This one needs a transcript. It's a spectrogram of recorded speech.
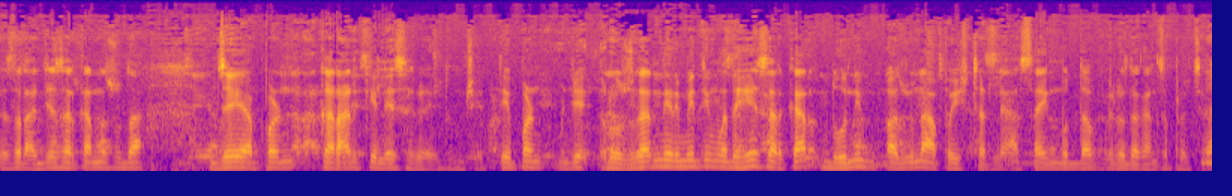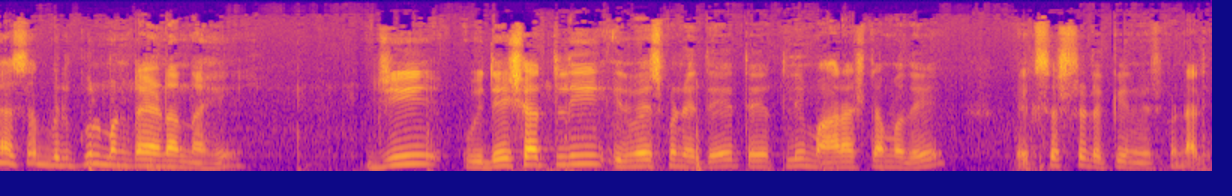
तसं राज्य सरकारनं सुद्धा जे आपण करार केले सगळे तुमचे ते पण म्हणजे रोजगार निर्मितीमध्ये हे सरकार दोन्ही बाजूने अपयश ठरले असा एक मुद्दा विरोधकांचा प्रचार. असं बिलकुल म्हणता येणार नाही. जी विदेशातली इन्व्हेस्टमेंट येते त्यातली महाराष्ट्रामध्ये एकसष्ट टक्के इन्व्हेस्टमेंट आली.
